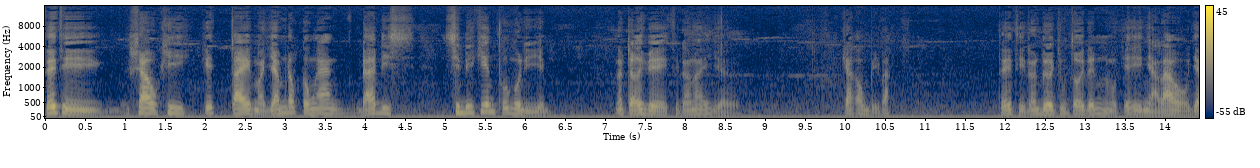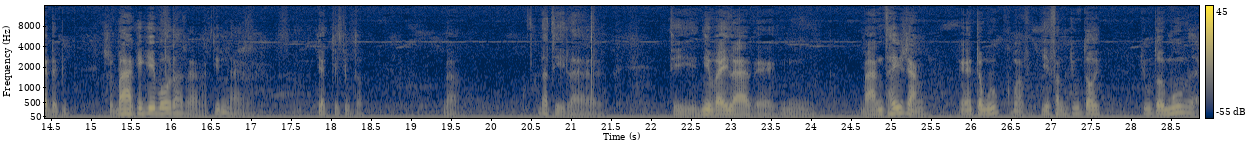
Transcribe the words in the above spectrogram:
Thế thì sau khi cái tay mà giám đốc công an đã đi xin ý kiến của ngô đình diệm nó trở về thì nó nói giờ các ông bị bắt. Thế thì nó đưa chúng tôi đến một cái nhà lao gia đình. Rồi ba cái ghế bố đó là, là chính là dân cho chúng tôi. Đó. Đó thì là, thì như vậy là ừ, bạn thấy rằng ờ, trong lúc mà về phần chúng tôi chúng tôi muốn ờ,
